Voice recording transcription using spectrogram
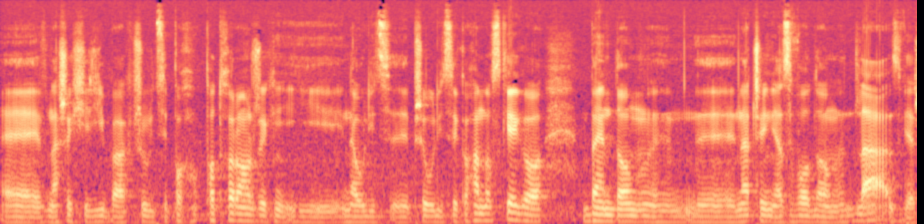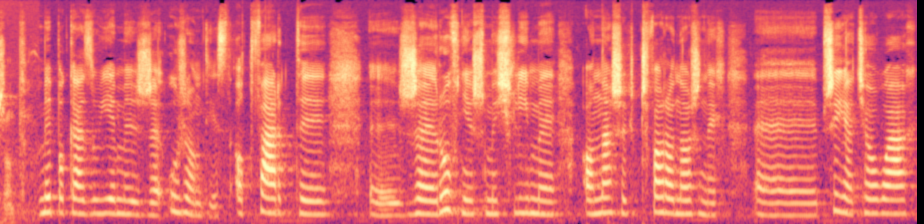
e, w naszych siedzibach przy ulicy Podchorążych i na ulicy, przy ulicy Kochanowskiego będą naczynia z wodą dla zwierząt. My pokazujemy, że urząd jest otwarty, że również myślimy o naszych czworonożnych przyjaciołach.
